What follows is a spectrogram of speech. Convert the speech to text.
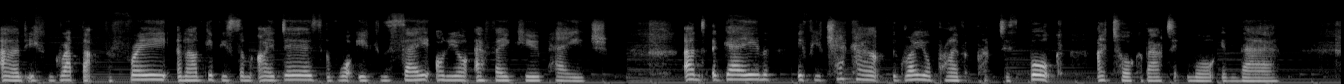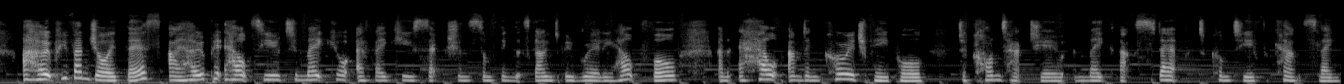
And you can grab that for free, and I'll give you some ideas of what you can say on your FAQ page. And again, if you check out the Grow Your Private Practice book, I talk about it more in there. I hope you've enjoyed this. I hope it helps you to make your FAQ section something that's going to be really helpful and help and encourage people to contact you and make that step to come to you for counselling.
